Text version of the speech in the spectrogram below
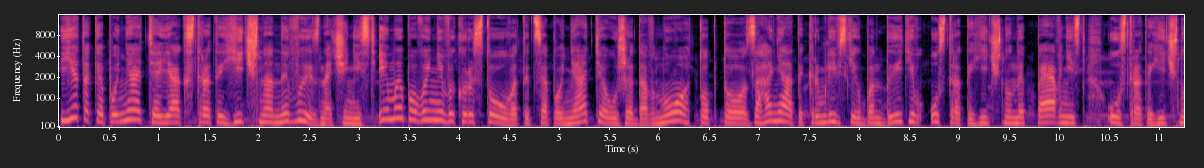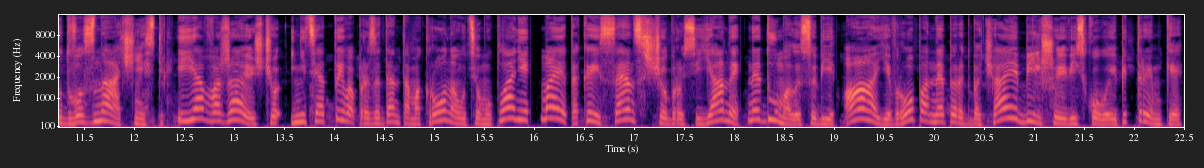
Є таке поняття як стратегічна невизначеність, і ми повинні використовувати це поняття уже давно, тобто заганяти кремлівських бандитів у стратегічну непевність, у стратегічну двозначність. І я вважаю, що ініціатива президента Макрона у цьому плані має такий сенс, щоб росіяни не думали собі, а Європа не передбачає більшої військової підтримки.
